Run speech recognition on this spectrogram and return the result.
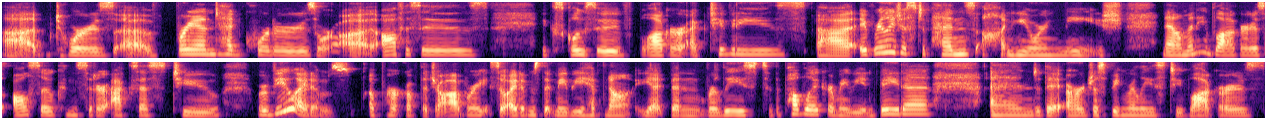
uh, tours of brand headquarters or uh, offices, exclusive blogger activities. Uh, it really just depends on your niche. Now, many bloggers also consider access to review items a perk of the job, right? So, items that maybe have not yet been released to the public or maybe in beta and that are just being released to bloggers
